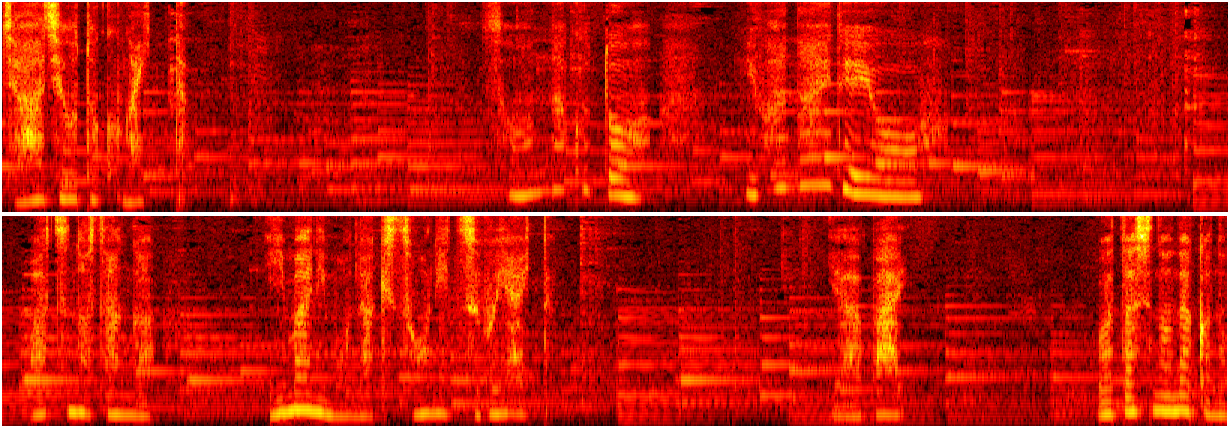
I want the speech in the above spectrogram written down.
ジャージ男が言った。そんなこと言わないでよ。松野さんが今にも泣きそうにつぶやいた。やばい。私の中の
